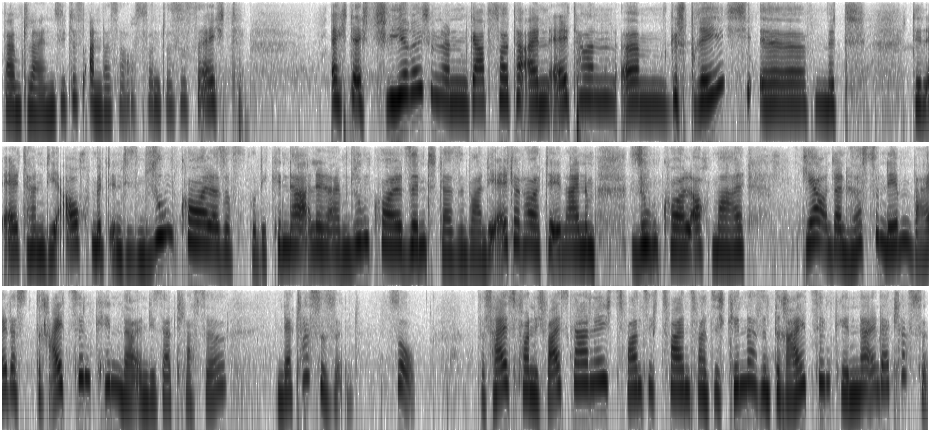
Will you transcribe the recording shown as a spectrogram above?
beim Kleinen sieht es anders aus und das ist echt, echt, echt schwierig. Und dann gab es heute ein Elterngespräch äh, mit den Eltern, die auch mit in diesem Zoom-Call, also wo die Kinder alle in einem Zoom-Call sind, da sind, waren die Eltern heute in einem Zoom-Call auch mal. Ja, und dann hörst du nebenbei, dass 13 Kinder in dieser Klasse in der Klasse sind. So. Das heißt, von ich weiß gar nicht, 20, 22 Kinder sind 13 Kinder in der Klasse.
